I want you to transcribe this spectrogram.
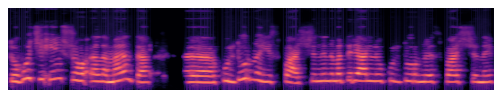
того чи іншого елемента культурної спадщини, нематеріальної культурної спадщини,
